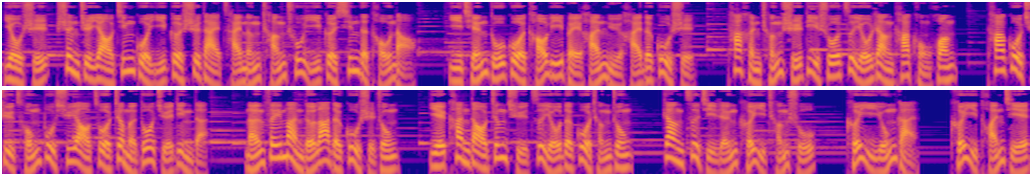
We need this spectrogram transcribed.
有时甚至要经过一个世代才能长出一个新的头脑。以前读过逃离北韩女孩的故事，她很诚实地说，自由让她恐慌。她过去从不需要做这么多决定的。南非曼德拉的故事中，也看到争取自由的过程中，让自己人可以成熟，可以勇敢，可以团结。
